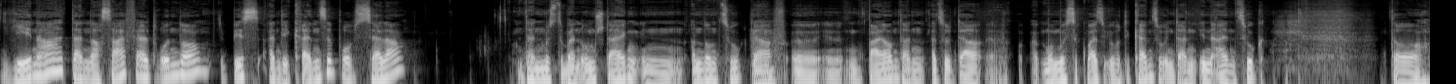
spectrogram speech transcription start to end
Jena, dann nach Saalfeld runter bis an die Grenze, Probstzella. Dann musste man umsteigen in einen anderen Zug, der äh, in Bayern dann, also der, äh, man musste quasi über die Grenze und dann in einen Zug der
